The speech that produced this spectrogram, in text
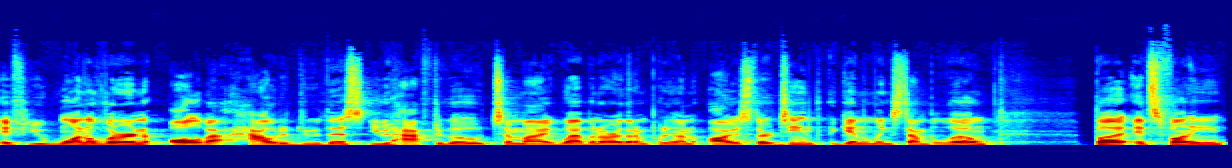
If you wanna learn all about how to do this, you have to go to my webinar that I'm putting on August 13th. Again, links down below. But it's funny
